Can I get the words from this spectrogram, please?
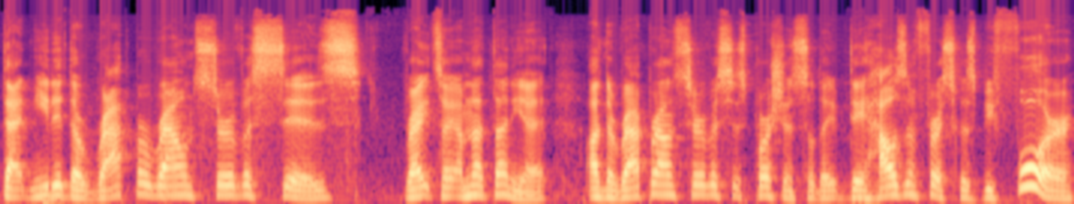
that needed the wraparound services. Right, so I'm not done yet on the wraparound services portion. So they, they house them first because before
